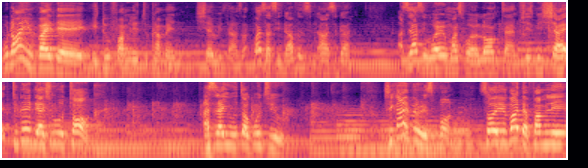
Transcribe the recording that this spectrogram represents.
We now invite the Idu family to come and share with us. Where's Asida? I haven't seen Asida. Asida's been wearing masks for a long time. She's been shy. Today, there she will talk. Asida, you will talk, won't you? She can't even respond. So invite the family.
